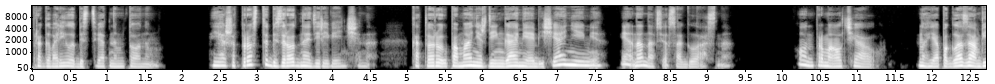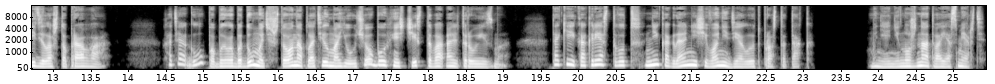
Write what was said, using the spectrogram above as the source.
проговорила бесцветным тоном. Я же просто безродная деревенщина, которую поманишь деньгами и обещаниями, и она на все согласна. Он промолчал, но я по глазам видела, что права. Хотя глупо было бы думать, что он оплатил мою учебу из чистого альтруизма. Такие, как Рествуд, никогда ничего не делают просто так. «Мне не нужна твоя смерть»,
